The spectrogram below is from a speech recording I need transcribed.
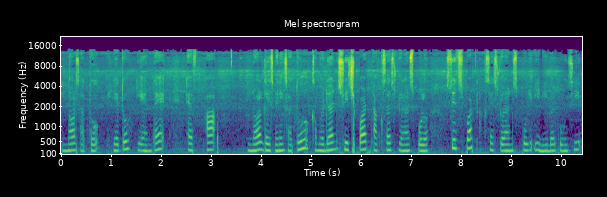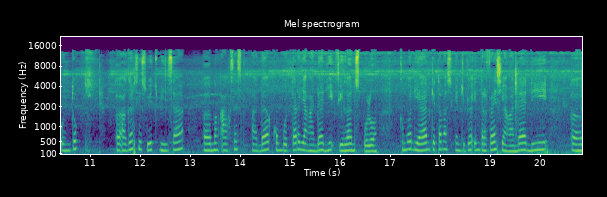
01 yaitu INT FA 0 garis miring 1 kemudian switch port akses VLAN 10 switch port akses VLAN 10 ini berfungsi untuk uh, agar si switch bisa uh, mengakses kepada komputer yang ada di VLAN 10 kemudian kita masukkan juga interface yang ada di uh,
